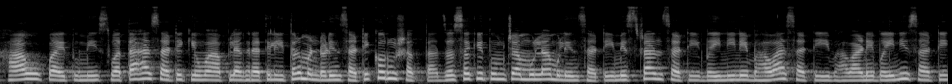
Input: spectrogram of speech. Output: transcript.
हा उपाय तुम्ही स्वतःसाठी किंवा आपल्या घरातील इतर मंडळींसाठी करू शकता. जसं की तुमच्या मुलामुलींसाठी मिस्टरांसाठी बहिणीने भावासाठी भावाने बहिणीसाठी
